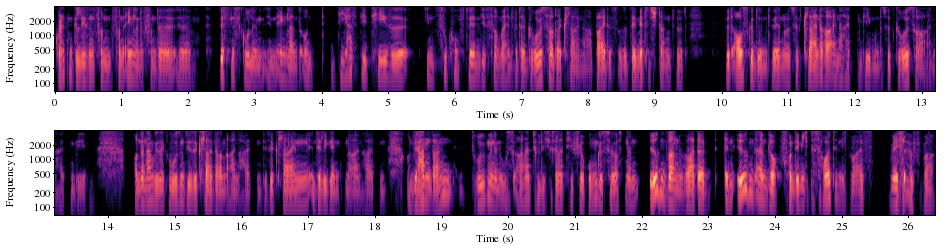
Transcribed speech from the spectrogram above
Grattan gelesen von, von England, von der äh, Business School in, in England. Und die hatte die These, in Zukunft werden die Firma entweder größer oder kleiner, beides. Also der Mittelstand wird wird ausgedünnt werden und es wird kleinere Einheiten geben und es wird größere Einheiten geben. Und dann haben wir gesagt, wo sind diese kleineren Einheiten, diese kleinen, intelligenten Einheiten? Und wir haben dann drüben in den USA natürlich relativ viel rumgesurft und dann irgendwann war da in irgendeinem Blog, von dem ich bis heute nicht weiß, welcher es war,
